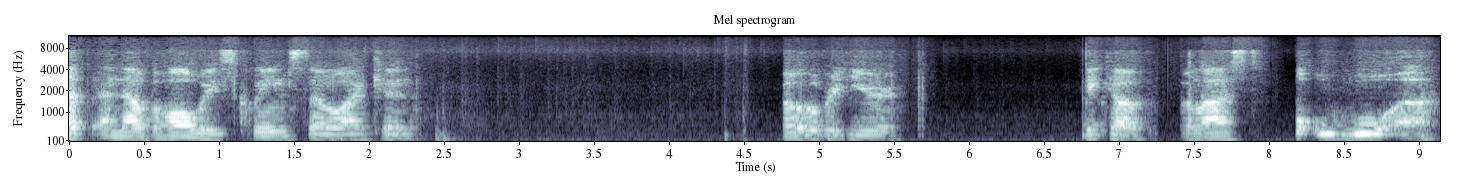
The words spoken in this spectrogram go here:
Yep, and now the hallway's clean, so I can go over here, pick up the last bottle of water.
